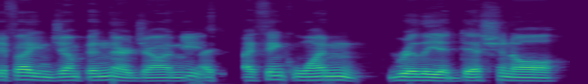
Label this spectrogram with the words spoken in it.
if I can jump in there, John, I, I think one really additional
